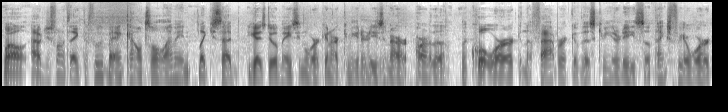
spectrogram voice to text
Well, I just want to thank the Food Bank Council. I mean, like you said, you guys do amazing work in our communities and are part of the, the quilt work and the fabric of this community. So thanks for your work.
